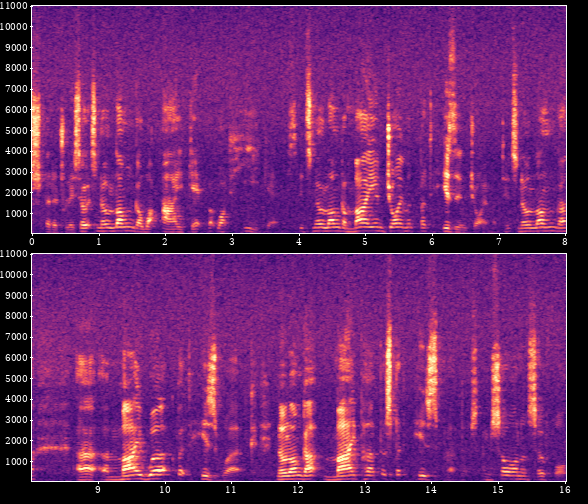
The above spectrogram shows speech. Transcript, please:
spiritually, so it's no longer what I get, but what he gets. It's no longer my enjoyment, but his enjoyment. It's no longer uh, my work, but his work. No longer my purpose, but his purpose, and so on and so forth.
